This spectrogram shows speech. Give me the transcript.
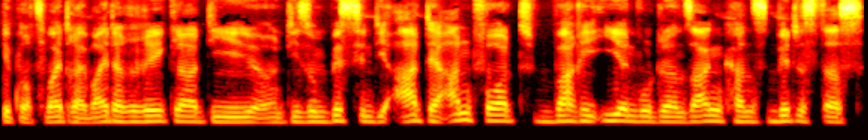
gibt noch zwei, drei weitere Regler, die, äh, die so ein bisschen die Art der Antwort variieren, wo du dann sagen kannst, wird es das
